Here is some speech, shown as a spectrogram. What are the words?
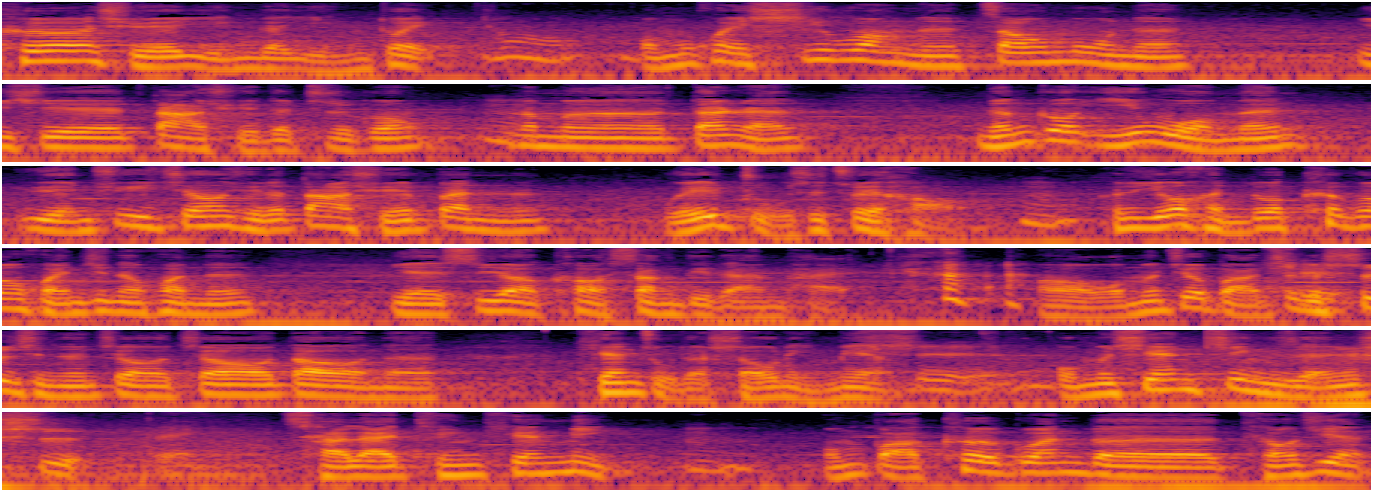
科学营的营队，我们会希望呢招募呢一些大学的志工，嗯、那么当然能够以我们远距教学的大学办呢为主是最好，嗯，可是有很多客观环境的话呢，也是要靠上帝的安排，哦，我们就把这个事情呢就交到呢天主的手里面。是，我们先尽人事，对，才来听天命。嗯，我们把客观的条件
